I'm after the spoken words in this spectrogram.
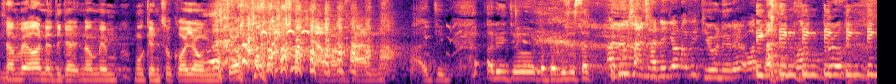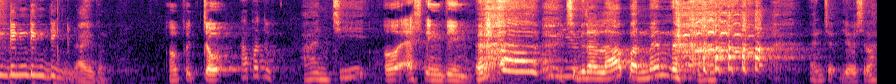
Sampai ono tiga meme mungkin Sukoyomi cok. Kawan Anjing. Aduh, Cuk, dadaku sesek. Aduh sakjane iki ono videone rek. Ding ding ding ding ding ding ding ding ding. Ayo, Bang. Apa cok? Apa tuh? Anjing. Oh es ting ting. 98, men. Anjir, ya wis lah.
